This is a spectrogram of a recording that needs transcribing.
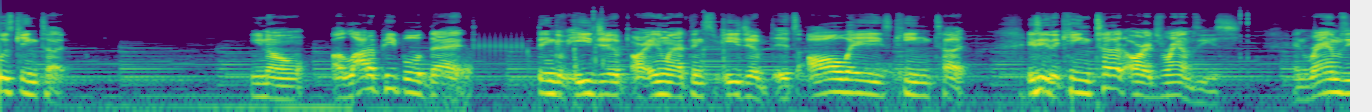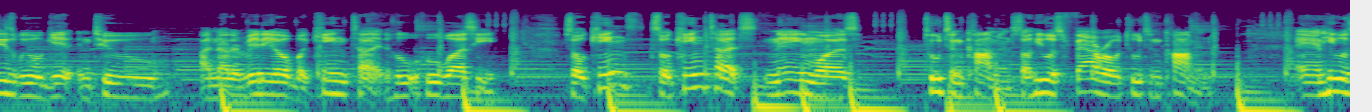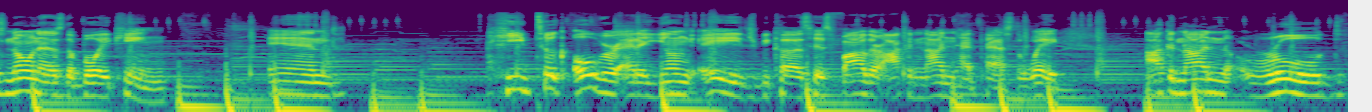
who is King Tut? You know, a lot of people that think of Egypt or anyone that thinks of Egypt, it's always King Tut. It's either King Tut or it's Ramses. And Ramses we will get into another video, but King Tut, who who was he? So King so King Tut's name was Tutankhamun. So he was Pharaoh Tutankhamun. And he was known as the boy king. And he took over at a young age because his father Akhenaten had passed away. Akhenaten ruled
